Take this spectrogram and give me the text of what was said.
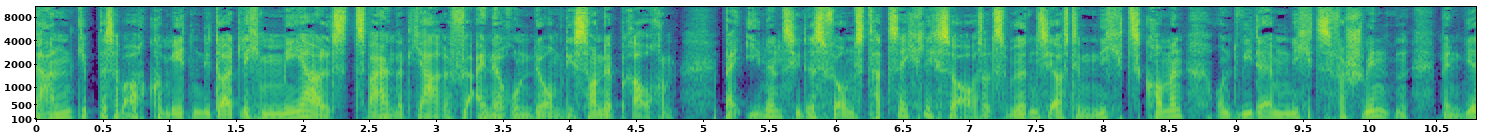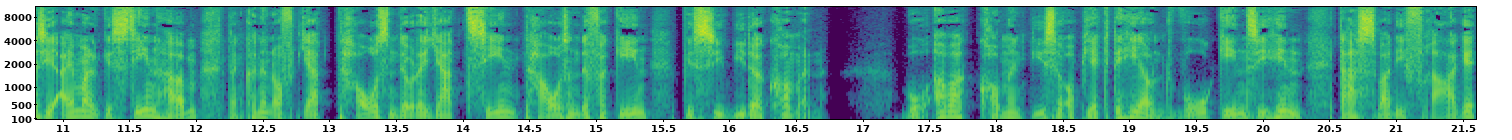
Dann gibt es aber auch Kometen, die deutlich mehr als 200 Jahre für eine Runde um die Sonne brauchen. Bei ihnen sieht es für uns tatsächlich so aus, als würden sie aus dem Nichts kommen und wieder im Nichts verschwinden. Wenn wir sie einmal gesehen haben, dann können oft Jahrtausende oder Jahrzehntausende vergehen, bis sie wiederkommen. Wo aber kommen diese Objekte her und wo gehen sie hin? Das war die Frage,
